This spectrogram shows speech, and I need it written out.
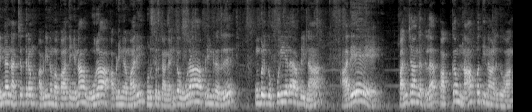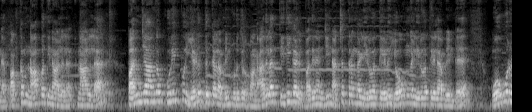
என்ன நட்சத்திரம் அப்படின்னு நம்ம பார்த்தீங்கன்னா உரா அப்படிங்கிற மாதிரி கொடுத்துருக்காங்க. இந்த உரா அப்படிங்கிறது உங்களுக்கு புரியலை அப்படின்னா அதே பஞ்சாங்கத்தில் பக்கம் நாற்பத்தி நாலுக்கு வாங்க. பக்கம் நாற்பத்தி நாலில் நாலில் பஞ்சாங்க குறிப்பு எழுத்துக்கள் அப்படின்னு கொடுத்துருப்பாங்க. அதில் திதிகள் பதினஞ்சு நட்சத்திரங்கள் இருபத்தேழு யோகங்கள் இருபத்தேழு அப்படின்ட்டு ஒவ்வொரு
